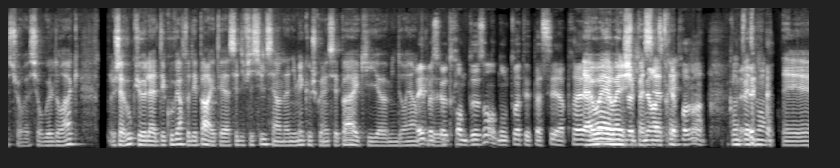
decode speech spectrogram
sur, sur Goldorak. J'avoue que la découverte au départ était assez difficile. C'est un animé que je connaissais pas et qui, euh, mine de rien, Oui, parce que 32 ans, donc toi, t'es passé après Ah ouais, ouais, je suis passé à très complètement et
